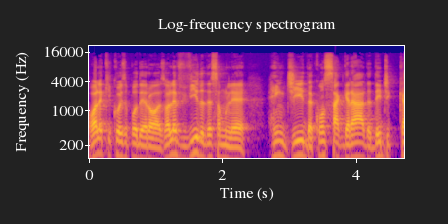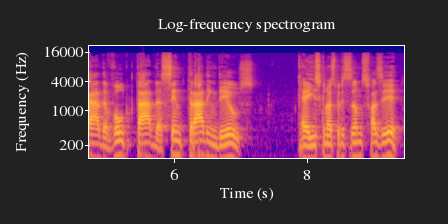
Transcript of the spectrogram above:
Olha que coisa poderosa. Olha a vida dessa mulher rendida, consagrada, dedicada, voltada, centrada em Deus. É isso que nós precisamos fazer.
